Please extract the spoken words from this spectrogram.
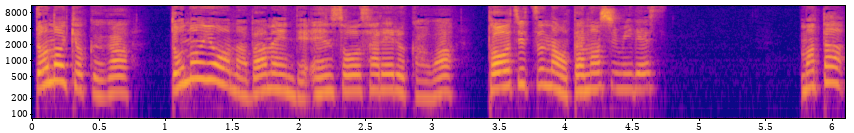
どの曲がどのような場面で演奏されるかは当日のお楽しみです。また、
